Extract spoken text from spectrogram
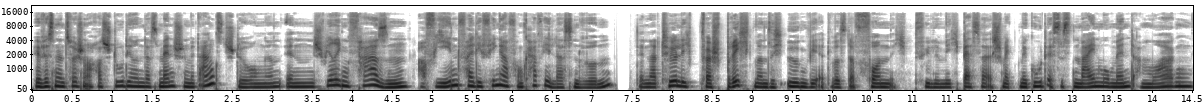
wir wissen inzwischen auch aus Studien, dass Menschen mit Angststörungen in schwierigen Phasen auf jeden Fall die Finger vom Kaffee lassen würden. Denn natürlich verspricht man sich irgendwie etwas davon. Ich fühle mich besser, es schmeckt mir gut, es ist mein Moment am Morgen.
